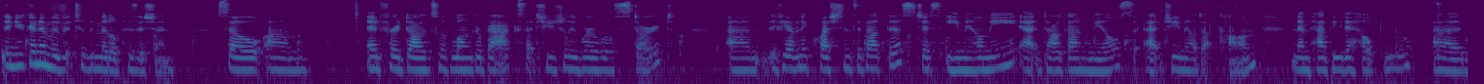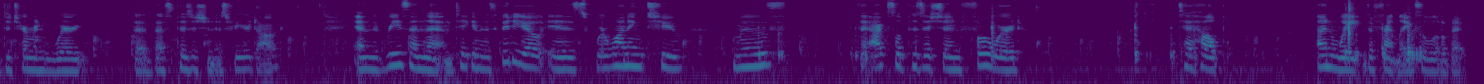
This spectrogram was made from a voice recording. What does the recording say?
Then you're gonna move it to the middle position. So, um, and for dogs with longer backs, that's usually where we'll start. Um, if you have any questions about this, just email me at dogonwheels at gmail.com and I'm happy to help you uh, determine where the best position is for your dog. And the reason that I'm taking this video is we're wanting to move the axle position forward to help unweight the front legs a little bit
